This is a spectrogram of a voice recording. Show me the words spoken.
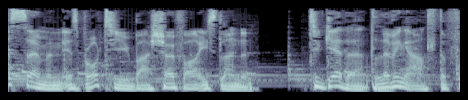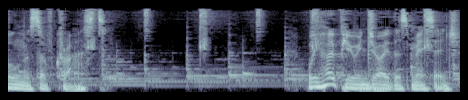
This sermon is brought to you by Shofar East London. Together, living out the fullness of Christ. We hope you enjoy this message.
